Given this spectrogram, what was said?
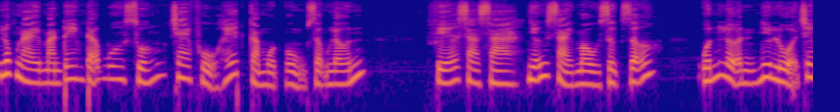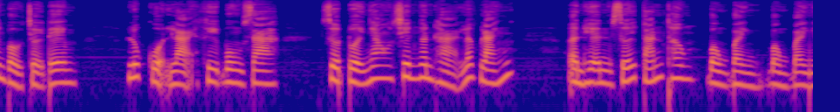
Lúc này màn đêm đã buông xuống che phủ hết cả một vùng rộng lớn. Phía xa xa những sải màu rực rỡ, uốn lượn như lụa trên bầu trời đêm. Lúc cuộn lại khi bung ra, rượt đuổi nhau trên ngân hà lấp lánh, ẩn hiện dưới tán thông bồng bềnh bồng bềnh.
